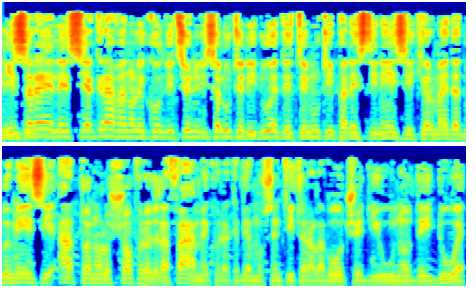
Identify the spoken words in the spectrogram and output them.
Israele si aggravano le condizioni di salute di due detenuti palestinesi che ormai da due mesi attuano lo sciopero della fame. Quella che abbiamo sentito era la voce di uno dei due.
